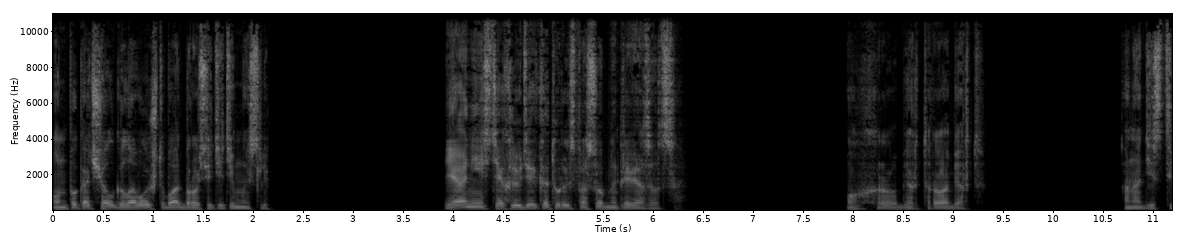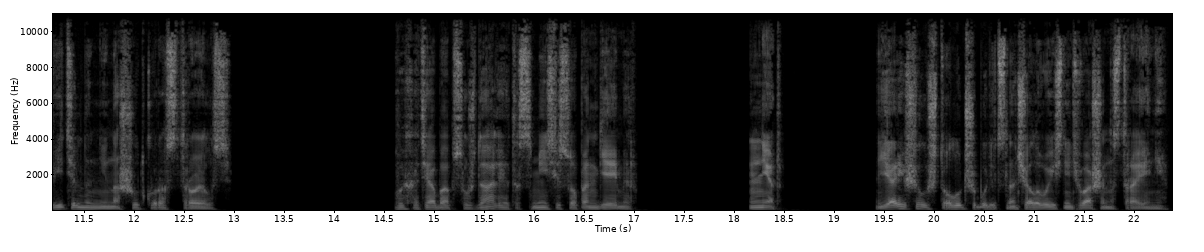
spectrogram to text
Он покачал головой, чтобы отбросить эти мысли. «Я не из тех людей, которые способны привязываться». «Ох, Роберт, Роберт», она действительно не на шутку расстроилась. «Вы хотя бы обсуждали это с миссис Оппенгеймер?» «Нет. Я решил, что лучше будет сначала выяснить ваше настроение.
